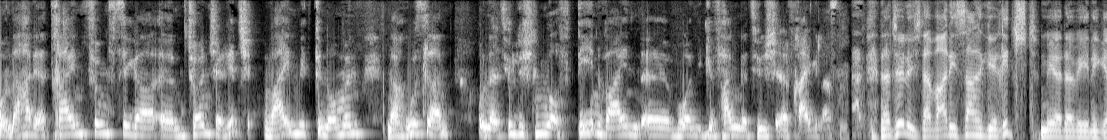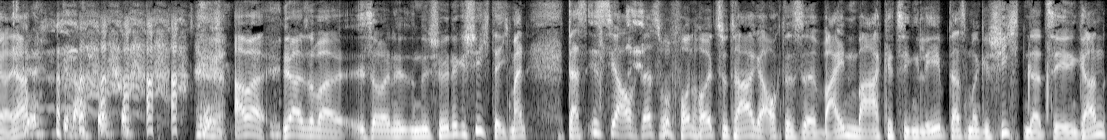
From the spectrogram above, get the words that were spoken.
Und da hat er 53er ähm, Turnscher Ritsch Wein mitgenommen nach Russland und natürlich nur auf den Wein äh, wurden die Gefangenen natürlich äh, freigelassen. Natürlich, da war die Sache geritscht, mehr oder weniger, ja? genau. aber ja, ist aber, ist aber eine, eine schöne Geschichte. Ich meine, das ist ja auch das, wovon heutzutage auch das äh, Weinmarketing lebt, dass man Geschichten erzählen kann.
